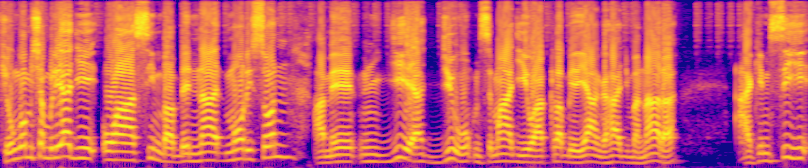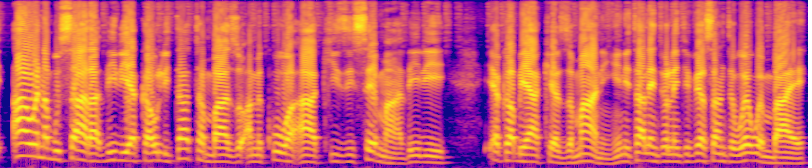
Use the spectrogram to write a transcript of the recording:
Kiungo mshambuliaji wa Simba Bernard Morrison amemjia juu msemaji wa klabu ya Yanga Haji Manara akimsihi awe na busara dhidi ya kauli tata ambazo amekuwa akizisema dhidi ya klabu yake ya zamani. Hii ni Talent Online TV. Asante wewe ambaye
